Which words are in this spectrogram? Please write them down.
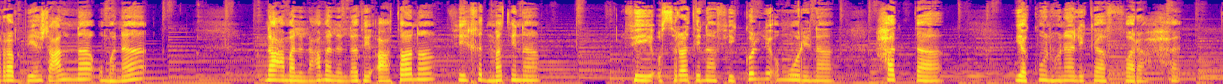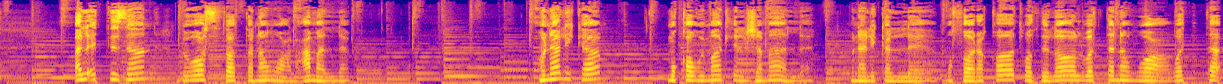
رب يجعلنا أمناء. نعمل العمل الذي أعطانا في خدمتنا في أسرتنا في كل أمورنا حتى يكون هنالك فرح. الاتزان بواسطة تنوع العمل. هنالك مقومات للجمال. هنالك المفارقات والظلال والتنوع والت...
